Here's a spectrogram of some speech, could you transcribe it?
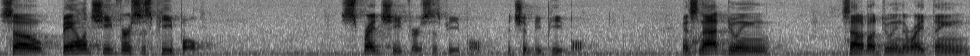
So, balance sheet versus people, spreadsheet versus people. It should be people. It's not doing. It's not about doing the right thing,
